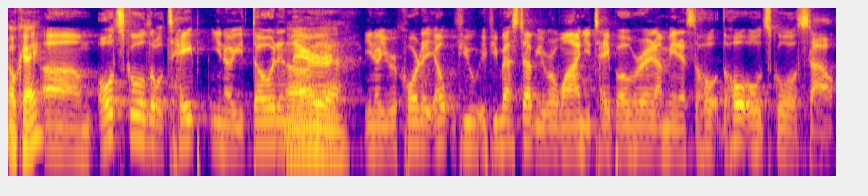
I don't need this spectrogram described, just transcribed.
Okay. Um, old school little tape. You know, you throw it in Oh, there. yeah. You know, you record it. Oh, if you if you messed up, you rewind. You tape over it. I mean, it's the whole the whole old school style.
